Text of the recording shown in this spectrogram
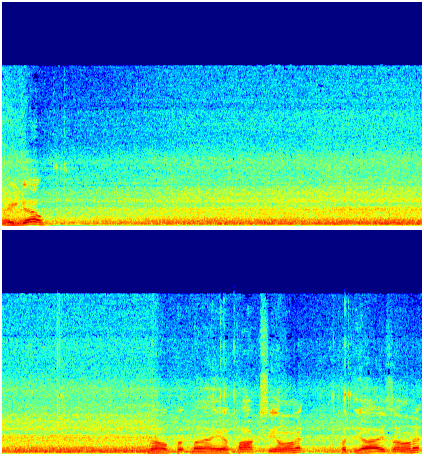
There you go. I'll put my epoxy on it, put the eyes on it,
